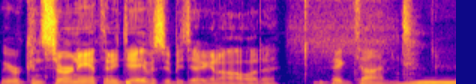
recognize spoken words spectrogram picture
We were concerned Anthony Davis would be taking a holiday. Big time. Hmm.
